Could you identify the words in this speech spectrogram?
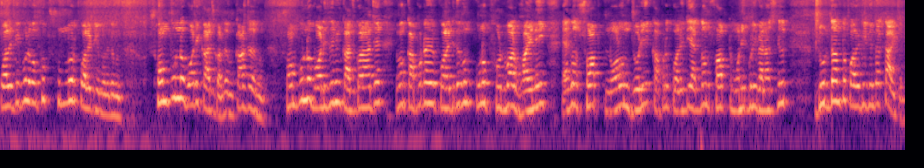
কোয়ালিটিফুল এবং খুব সুন্দর কোয়ালিটির মধ্যে, দেখুন সম্পূর্ণ বডি কাজ করা। দেখুন, কাজটা দেখুন। সম্পূর্ণ বডি সেভিং কাজ করা আছে এবং কাপড়ের কোয়ালিটি দেখুন, কোনো ফুটবার ভয় নেই, একদম সফট নরম জড়ি কাপড়ের কোয়ালিটি একদম সফট মণিপুরি বেনারসি দুর্দান্ত কোয়ালিটি কিন্তু একটা আইটেম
